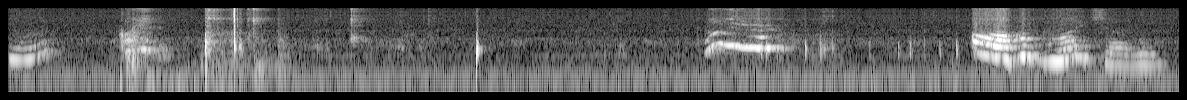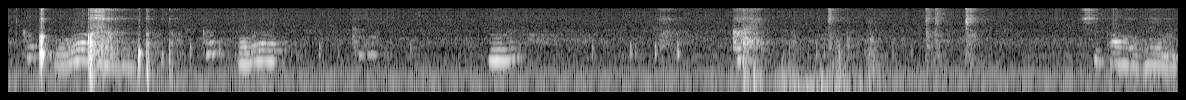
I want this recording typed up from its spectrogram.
You want. Oh, good boy, Johnny. Good boy. Good boy. Come on. You want it? Go get it. Should follow him.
